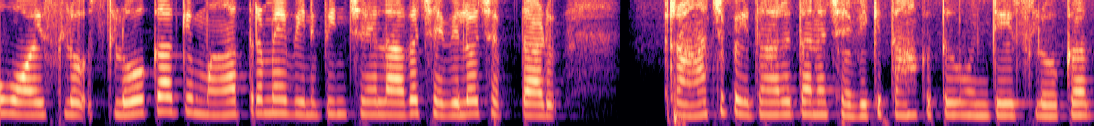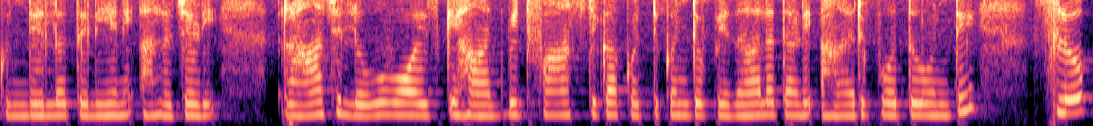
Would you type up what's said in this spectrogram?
వాయిస్లో శ్లోకాకి మాత్రమే వినిపించేలాగా చెవిలో చెప్తాడు. రాజు పెదాలు తన చెవికి తాకుతూ ఉంటే శ్లోక గుండెల్లో తెలియని అలజడి. రాజు లో వాయిస్కి హార్ట్ బీట్ ఫాస్ట్గా కొట్టుకుంటూ పెదాల తడి ఆరిపోతూ ఉంటే శ్లోక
